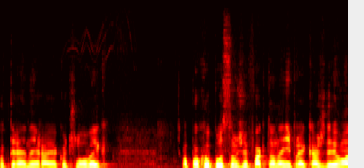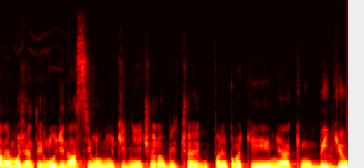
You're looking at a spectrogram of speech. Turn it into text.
ako tréner, aj ako človek. A pochopil som, že fakt to není pre každého a nemôžem tých ľudí na silu nutiť niečo robiť, čo je úplne proti im nejakému byťu.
